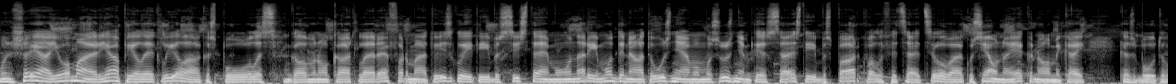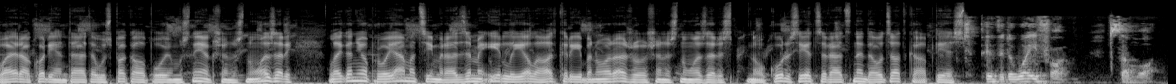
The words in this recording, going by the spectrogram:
Un šajā jomā ir jāpieliek lielākas pūles, galvenokārt, lai reformētu izglītības sistēmu un arī mudinātu uzņēmumus uzņemties saistības pārkvalificēt cilvēkus jaunai ekonomikai, kas būtu vairāk orientēta uz pakalpojumu sniegšanas nozari, lai gan joprojām acīm redzami ir liela atkarība no ražošanas nozares, no kuras iecerēts nedaudz atkāpties.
